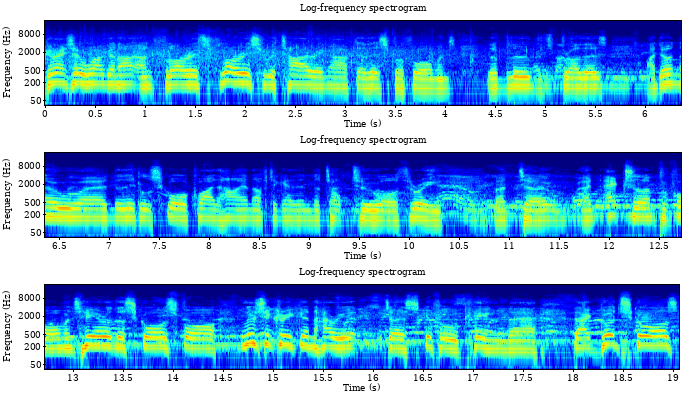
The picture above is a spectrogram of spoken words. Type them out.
Greta Wagener and Floris. Floris retiring after this performance. The Blues Brothers. I don't know uh, the little score quite high enough to get in the top two or three, but uh, an excellent performance. Here are the scores for Lucy Creek and Harriet uh, Skiffle King there. They're good scores.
